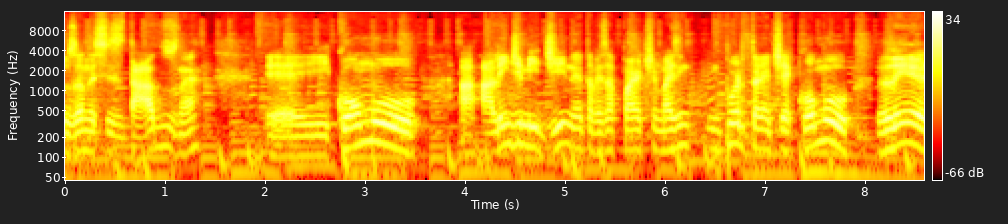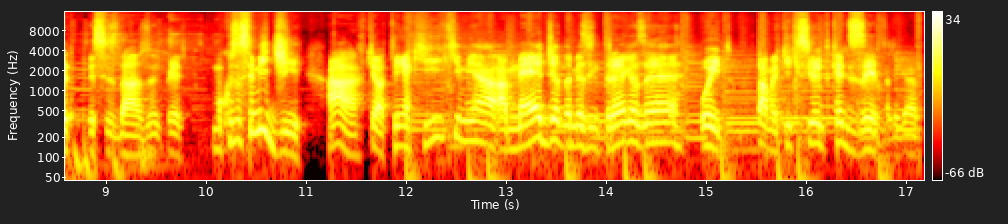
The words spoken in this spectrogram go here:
usando esses dados, né? É, e como, a, além de medir, né? Talvez a parte mais importante é como ler esses dados. Né? Uma coisa é você medir. Ah, aqui, ó, tem aqui que minha, a média das minhas entregas é 8. Tá, mas o que, que esse 8 quer dizer, tá ligado?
